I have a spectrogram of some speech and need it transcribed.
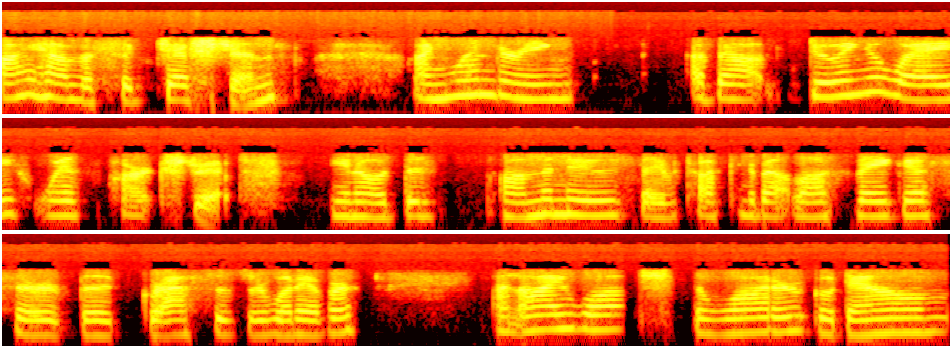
I have a suggestion. I'm wondering about doing away with park strips. You know, the, on the news they were talking about Las Vegas or the grasses or whatever, and I watch the water go down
